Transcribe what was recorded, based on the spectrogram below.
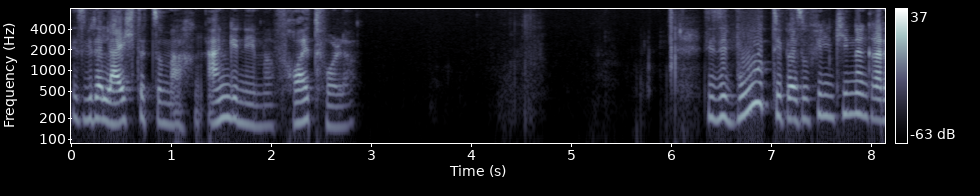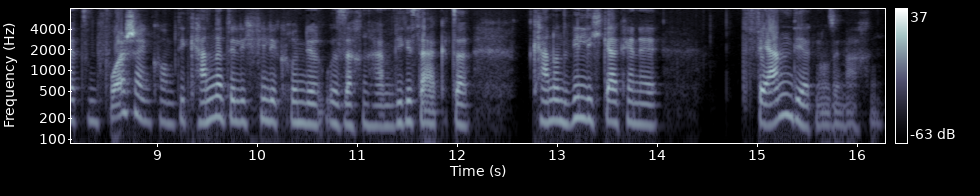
es wieder leichter zu machen, angenehmer, freudvoller. Diese Wut, die bei so vielen Kindern gerade zum Vorschein kommt, die kann natürlich viele Gründe und Ursachen haben. Wie gesagt, da kann und will ich gar keine Ferndiagnose machen.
